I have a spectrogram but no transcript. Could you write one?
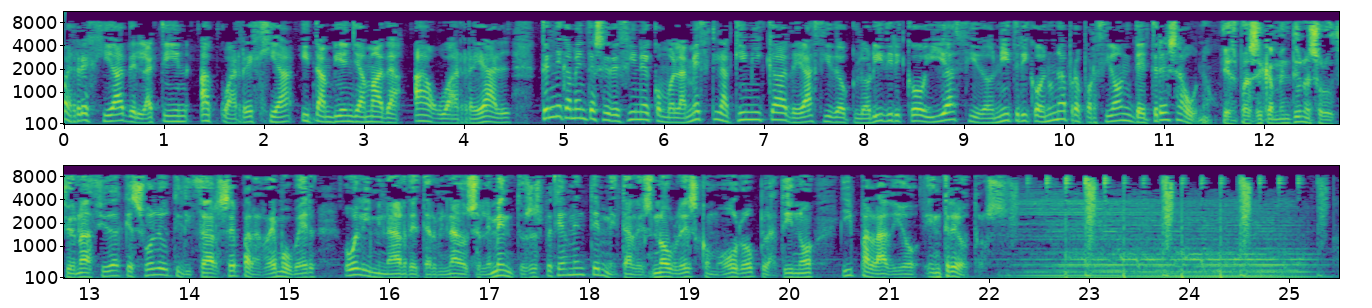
Agua regia, del latín aqua regia y también llamada agua real, técnicamente se define como la mezcla química de ácido clorhídrico y ácido nítrico en una proporción de 3 a 1. Es básicamente una solución ácida que suele utilizarse para remover o eliminar determinados elementos, especialmente metales nobles como oro, platino y paladio, entre otros.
